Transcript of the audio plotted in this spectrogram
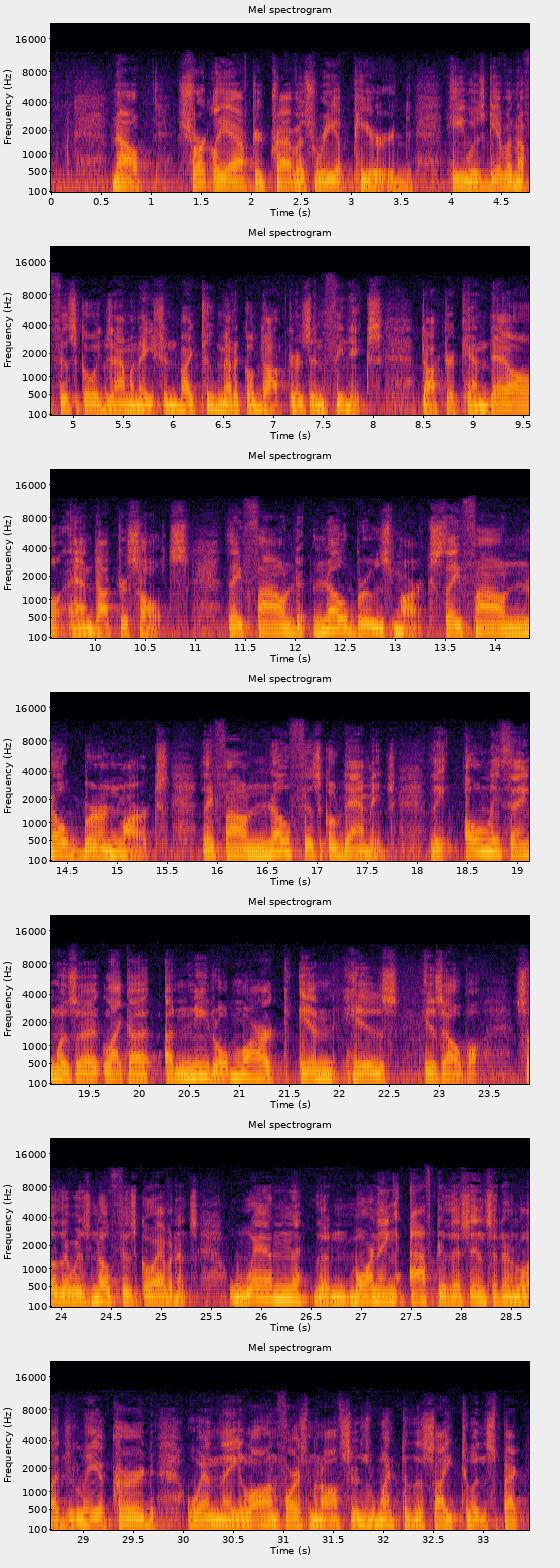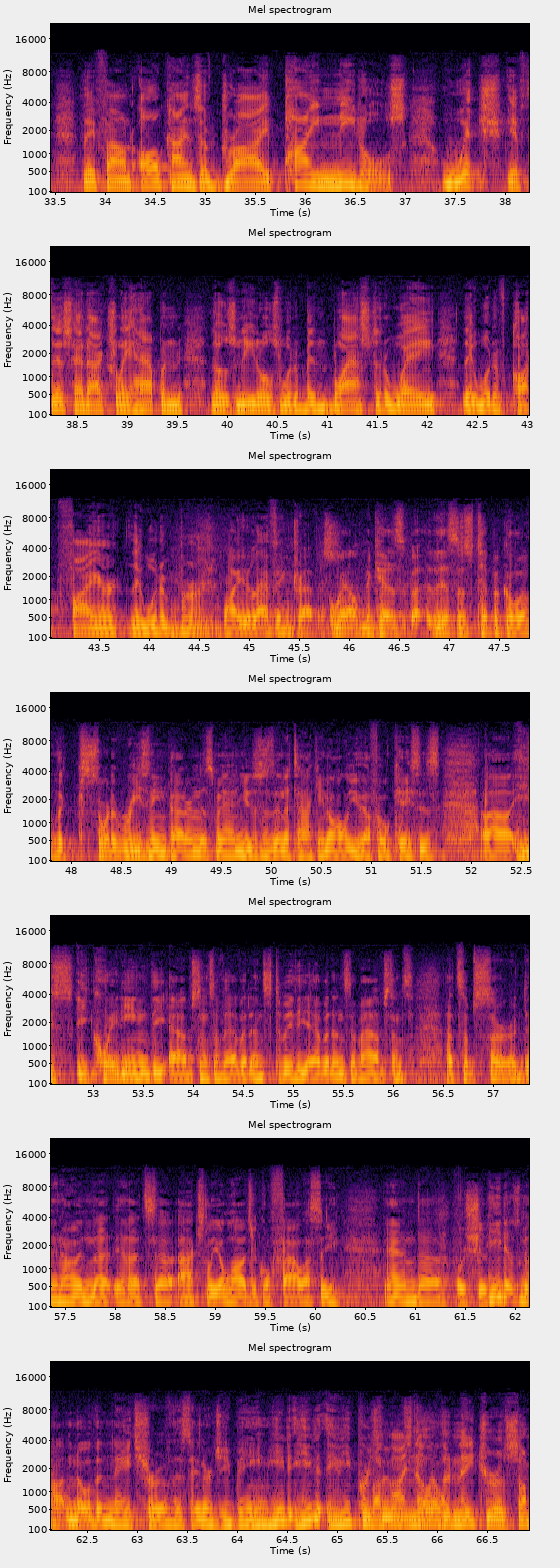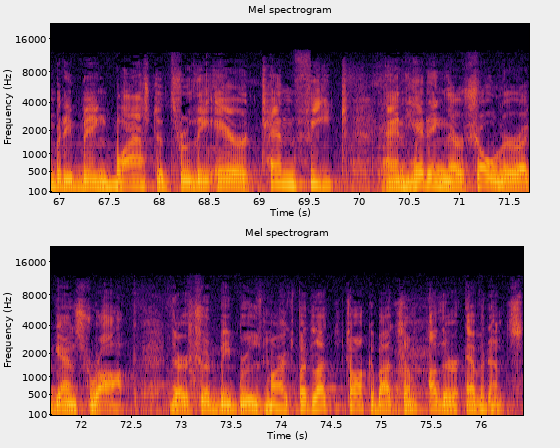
Now, shortly after Travis reappeared, he was given a physical examination by two medical doctors in Phoenix, Dr. Kandell and Dr. Saults. They found no bruise marks. They found no burn marks. They found no physical damage. The only thing was a, like a, a needle mark in his, his elbow. So there was no physical evidence. When the morning after this incident allegedly occurred, when the law enforcement officers went to the site to inspect, they found all kinds of dry pine needles, which, if this had actually happened, those needles would have been blasted away, they would have caught fire, they would have burned. Why are you laughing, Travis? Well, because uh, this is typical of the sort of reasoning pattern this man uses in attacking all UFO cases. Uh, he's equating the absence of evidence to be the evidence of absence. That's absurd, you know, and that, that's uh, actually a logical fallacy. And uh, he does not know the nature of this energy beam. He, he, he presumes But I to know, know. the nature of somebody being blasted through the air 10 feet and hitting their shoulder against rock. There should be bruise marks. But let's talk about some other evidence.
